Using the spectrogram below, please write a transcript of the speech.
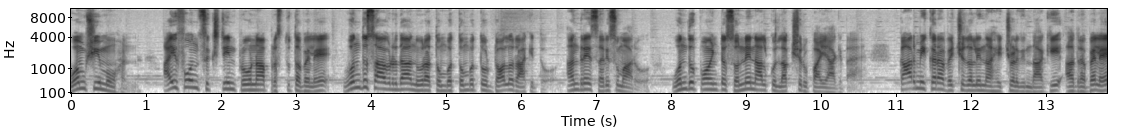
ವಂಶಿ ಮೋಹನ್, ಐಫೋನ್ ಸಿಕ್ಸ್ಟೀನ್ ಪ್ರೋನ ಪ್ರಸ್ತುತ ಬೆಲೆ ಒಂದು ಸಾವಿರದ ನೂರ ತೊಂಬತ್ತೊಂಬತ್ತು ಡಾಲರ್ ಆಗಿತ್ತು. ಅಂದ್ರೆ ಸರಿಸುಮಾರು ಒಂದು ಪಾಯಿಂಟ್ ಸೊನ್ನೆ ನಾಲ್ಕು ಲಕ್ಷ ರೂಪಾಯಿ ಆಗಿದೆ. ಕಾರ್ಮಿಕರ ವೆಚ್ಚದಲ್ಲಿನ ಹೆಚ್ಚಳದಿಂದಾಗಿ ಅದರ ಬೆಲೆ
